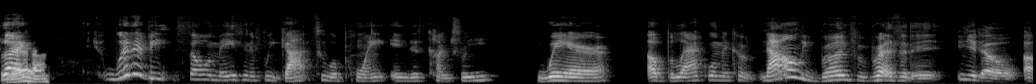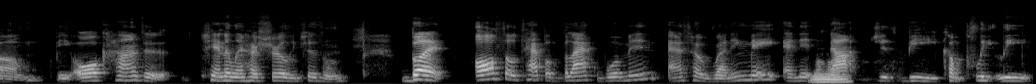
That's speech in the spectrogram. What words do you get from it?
Like, yeah. Wouldn't it be so amazing if we got to a point in this country where a black woman could not only run for president, you know, um, be all kinds of channeling her Shirley Chisholm, but also tap a black woman as her running mate and it Mhm. not just be completely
